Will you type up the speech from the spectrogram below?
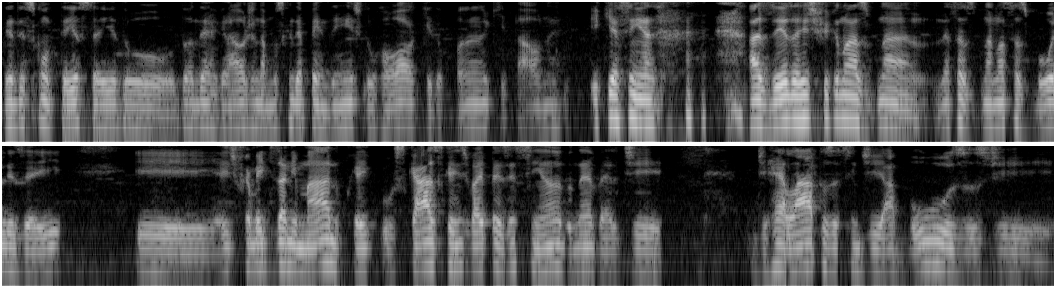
dentro desse contexto aí do, do underground, da música independente, do rock, do punk e tal, né? E que assim, às, às vezes a gente fica nas, na, nessas, nas nossas bolhas aí e a gente fica meio desanimado, porque os casos que a gente vai presenciando, né, velho, de, de relatos assim de abusos, de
